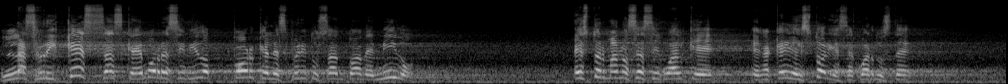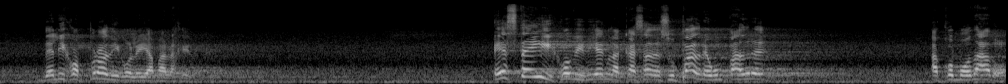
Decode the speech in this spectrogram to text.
las riquezas que hemos recibido porque el Espíritu Santo ha venido. Esto, hermanos, es igual que en aquella historia, ¿se acuerda usted? Del hijo pródigo le llama a la gente. Este hijo vivía en la casa de su padre, un padre acomodado.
